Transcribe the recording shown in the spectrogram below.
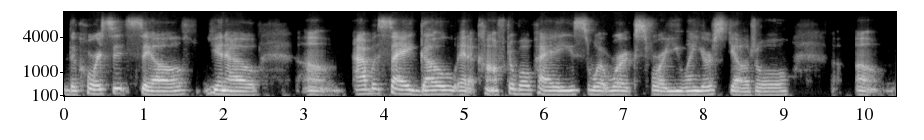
the course itself, you know. Um, I would say go at a comfortable pace, what works for you and your schedule. Um,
